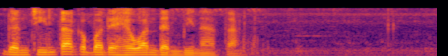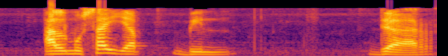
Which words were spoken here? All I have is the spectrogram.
dan cinta kepada hewan dan binatang. Al-Musayyab bin Dar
